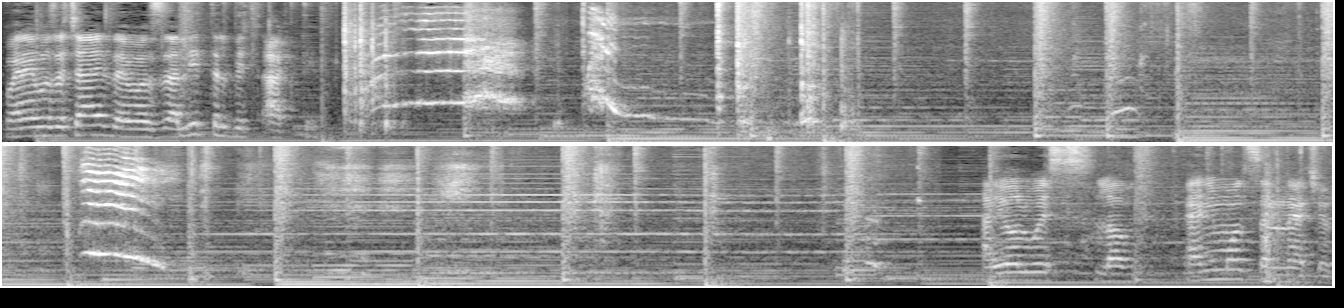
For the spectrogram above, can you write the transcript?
When I was a child I was a little bit active. Always loved animals and nature.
